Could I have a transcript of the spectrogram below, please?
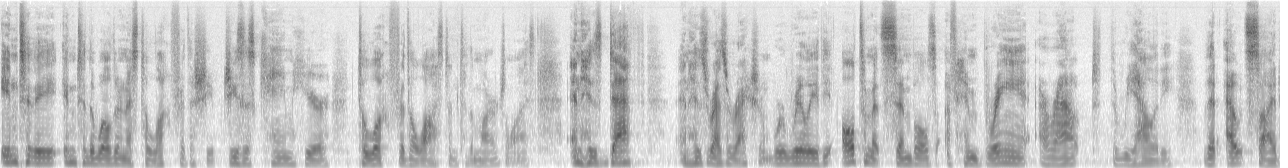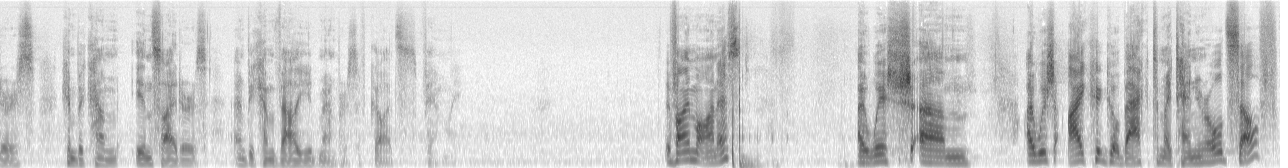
into the into the wilderness to look for the sheep. Jesus came here to look for the lost and to the marginalized. And his death and his resurrection were really the ultimate symbols of him bringing around the reality that outsiders can become insiders and become valued members of God's family. If I'm honest, I wish, um, I wish I could go back to my 10 year old self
